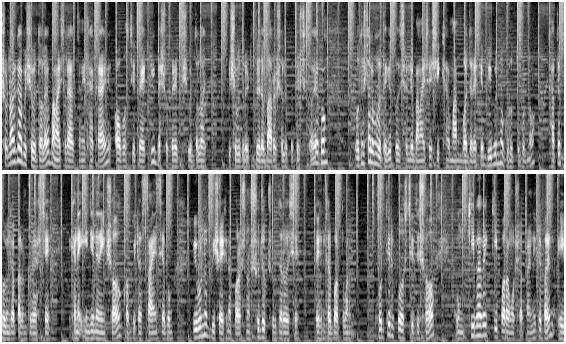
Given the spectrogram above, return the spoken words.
সোনারগাঁও বিশ্ববিদ্যালয় বাংলাদেশের রাজধানী ঢাকায় অবস্থিত একটি বেসরকারি বিশ্ববিদ্যালয়। বিশ্ববিদ্যালয়টি দু হাজার সালে প্রতিষ্ঠিত এবং প্রতিষ্ঠা লগ্ন থেকে প্রতিষ্ঠানটি বাংলাদেশের শিক্ষার মান বজায় রেখে বিভিন্ন গুরুত্বপূর্ণ খাতে ভূমিকা পালন করে আসছে। এখানে ইঞ্জিনিয়ারিং সহ কম্পিউটার সায়েন্স এবং বিভিন্ন বিষয়ে এখানে পড়াশোনার সুযোগ সুবিধা রয়েছে। এখানকার বর্তমান ভর্তির পরিস্থিতি সহ এবং কীভাবে কি পরামর্শ আপনারা নিতে পারেন এই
